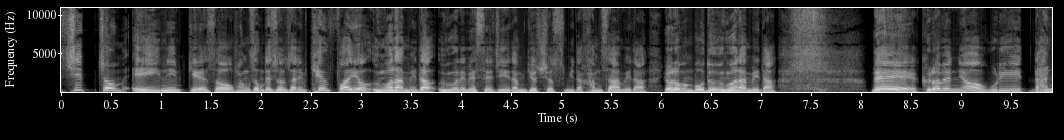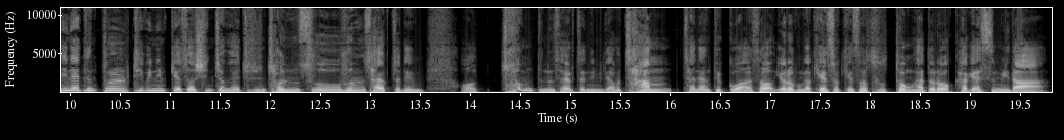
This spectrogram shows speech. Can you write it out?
C.A님께서 황성대 전사님 캠파이어 응원합니다. 응원의 메시지 남겨주셨습니다. 감사합니다. 여러분 모두 응원합니다. 네, 그러면요, 우리 난인의 등불 TV님께서 신청해주신 전수훈 사역자님, 어, 처음 듣는 사역자님인데 한번 잠 찬양 듣고 와서 여러분과 계속해서 소통하도록 하겠습니다.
